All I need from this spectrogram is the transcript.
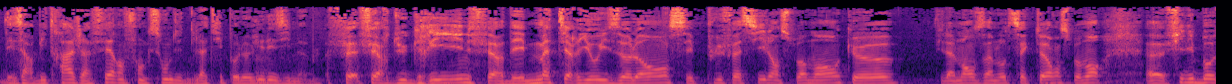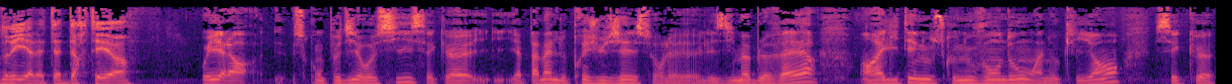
des arbitrages à faire en fonction de, la typologie des immeubles. Faire du green, faire des matériaux isolants, c'est plus facile en ce moment que finalement dans un autre secteur en ce moment. Euh, Philippe Baudry à la tête d'Artea. Oui, alors ce qu'on peut dire aussi, c'est qu'il y a pas mal de préjugés sur les, les, immeubles verts. En réalité, nous, ce que nous vendons à nos clients, c'est que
